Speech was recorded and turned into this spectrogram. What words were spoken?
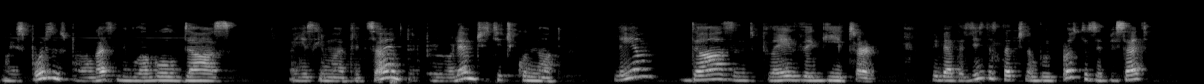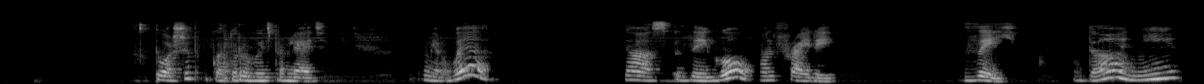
Мы используем вспомогательный глагол does. А если мы отрицаем, то прибавляем частичку not. Liam doesn't play the guitar. Ребята, здесь достаточно будет просто записать ту ошибку, которую вы исправляете. Например, where does they go on Friday? They. Куда они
